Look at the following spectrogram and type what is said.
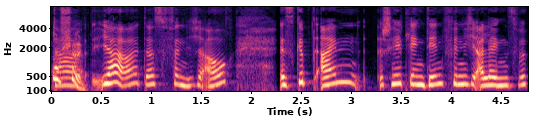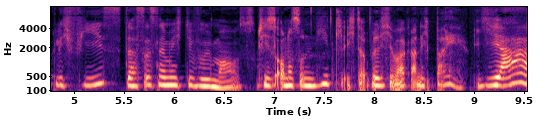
da, oh, schön. ja, das finde ich auch. Es gibt einen Schädling, den finde ich allerdings wirklich fies. Das ist nämlich die Wühlmaus. Die ist auch noch so niedlich, da will ich immer gar nicht bei. Ja,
